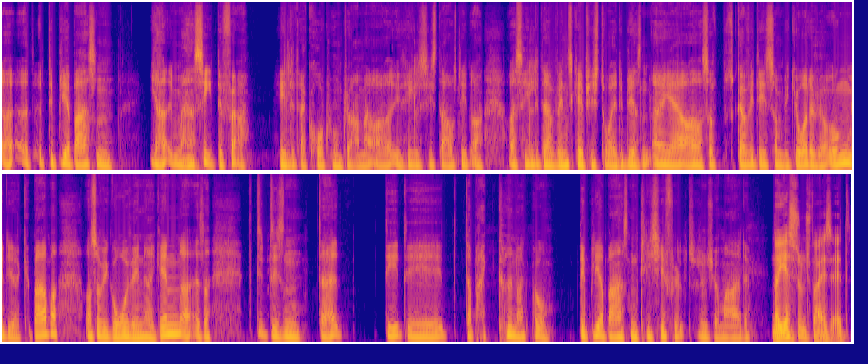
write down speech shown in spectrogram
og, og det bliver bare sådan, jeg, man har set det før, hele det der courtroom drama og et hele sidste afsnit, og også hele det der venskabshistorie, det bliver sådan, øh ja, og så gør vi det, som vi gjorde, da vi var unge med de der kebaber, og så er vi gode venner igen, og altså, det, det er sådan, der det, det, der er bare ikke kød nok på. Det bliver bare sådan klichéfyldt, synes jeg meget af det. Når jeg synes faktisk, at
